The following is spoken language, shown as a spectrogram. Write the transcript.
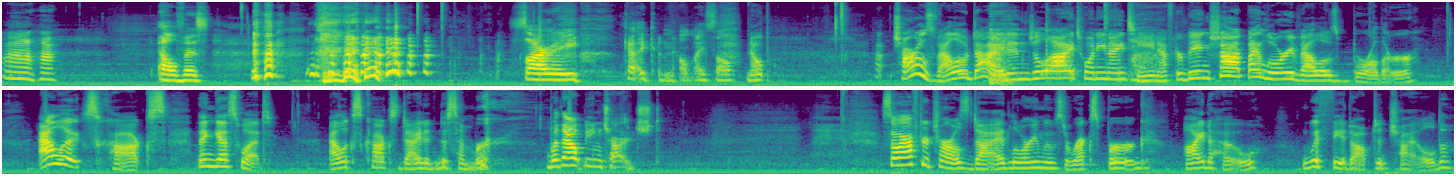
Uh huh. Elvis. Sorry. I couldn't help myself. Nope. Uh, Charles Vallow died in July 2019 after being shot by Lori Vallow's brother, Alex Cox. Then guess what? Alex Cox died in December. Without being charged. So after Charles died, Lori moves to Rexburg, Idaho, with the adopted child.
